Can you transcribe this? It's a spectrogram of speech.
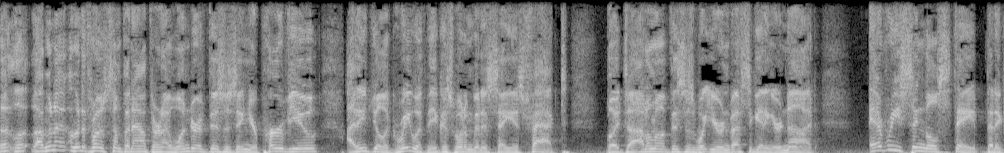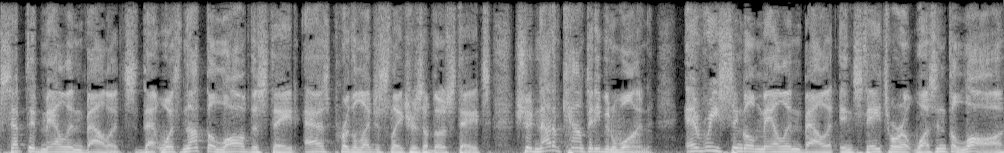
Uh, I'm going to I'm going to throw something out there, and I wonder if this is in your purview. I think you'll agree with me because what I'm going to say is fact. But uh, I don't know if this is what you're investigating or not every single state that accepted mail-in ballots that was not the law of the state as per the legislatures of those states should not have counted even one. Every single mail-in ballot in states where it wasn't the law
